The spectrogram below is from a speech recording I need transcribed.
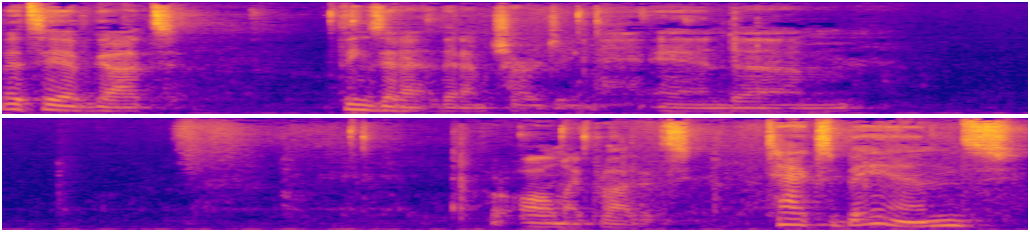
Let's say I've got things that, I, that I'm charging and um, for all my products. Tax bands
